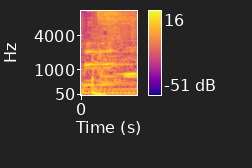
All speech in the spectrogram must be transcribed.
Bye.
